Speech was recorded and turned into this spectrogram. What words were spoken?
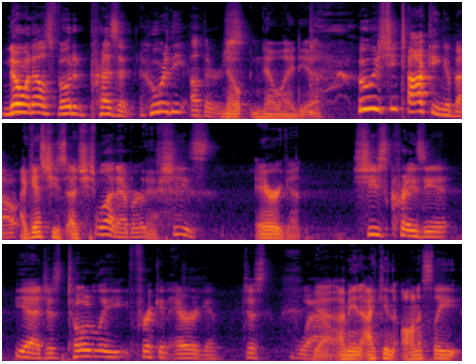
No one else voted present. Who are the others? No, no idea. Who is she talking about? I guess she's uh, she's Whatever. She's arrogant. She's crazy. Yeah, just totally freaking arrogant. Just wow. Yeah, I mean, I can honestly,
